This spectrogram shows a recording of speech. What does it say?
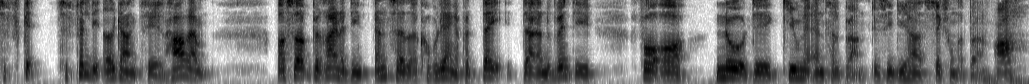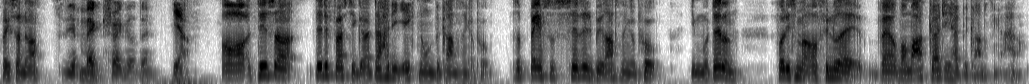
tilf- tilfældig adgang til et harem, og så beregner de antallet af korpuleringer per dag, der er nødvendige for at nå det givende antal børn. Det vil sige, de har 600 børn. Ah, det ikke sådan, det var? så de har backtracket det. Ja, og det er så det, er det første, de gør. Der har de ikke nogen begrænsninger på. Så bagefter så sætter de begrænsninger på i modellen, for ligesom at finde ud af, hvad, hvor meget gør de her begrænsninger her.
